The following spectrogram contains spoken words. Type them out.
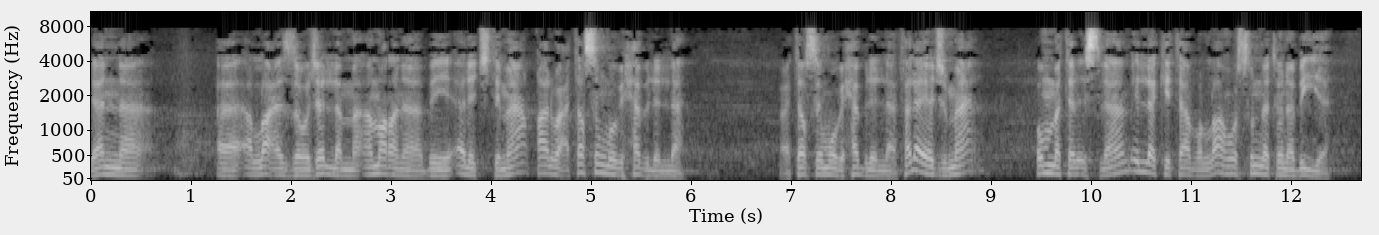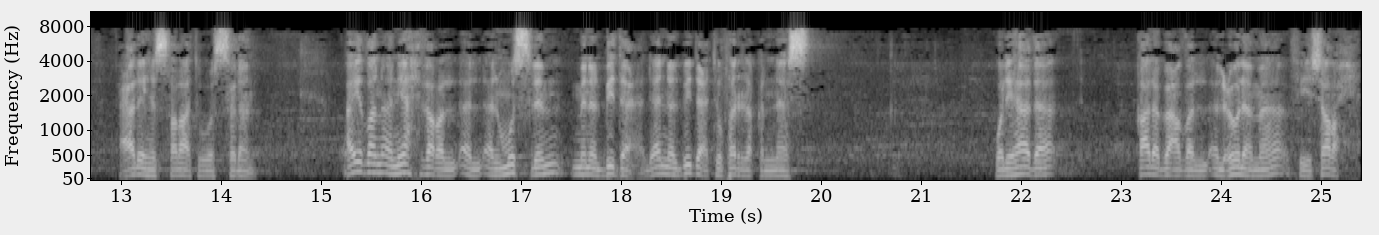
لأن آه، الله عز وجل لما أمرنا بالإجتماع قال واعتصموا بحبل الله. واعتصموا بحبل الله. فلا يجمع أمة الإسلام إلا كتاب الله وسنة نبيه عليه الصلاة والسلام. أيضا أن يحذر المسلم من البدع لأن البدع تفرق الناس. ولهذا قال بعض العلماء في شرح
